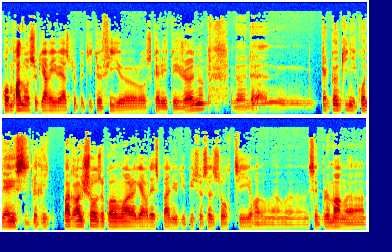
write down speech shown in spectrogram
comprendre ce qui arrivait à cette petite fille euh, lorsqu'elle était jeune. Quelqu'un qui n'y connaît pas grand-chose comme moi, la guerre d'Espagne, qui puisse s'en sortir euh, euh, simplement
